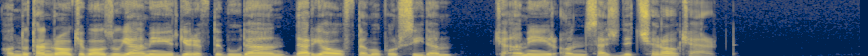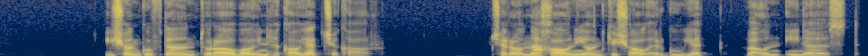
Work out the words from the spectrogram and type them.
آن دو تن را که بازوی امیر گرفته بودند دریافتم و پرسیدم که امیر آن سجده چرا کرد؟ ایشان گفتند ترا با این حکایت چه کار؟ چرا نخوانی آنکه شاعر گوید و آن این است؟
